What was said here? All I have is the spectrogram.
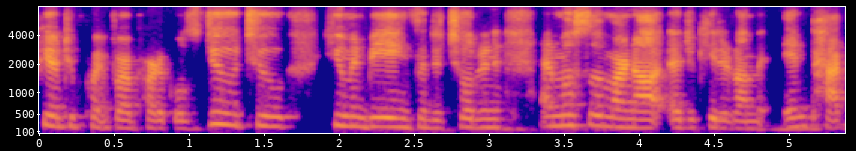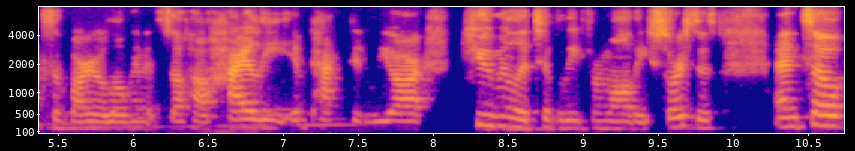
PM 2.5 particles do to human beings and to children. And most of them are not educated on the impacts of Barrio Logan itself, how highly impacted we are cumulatively from all these sources. And so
